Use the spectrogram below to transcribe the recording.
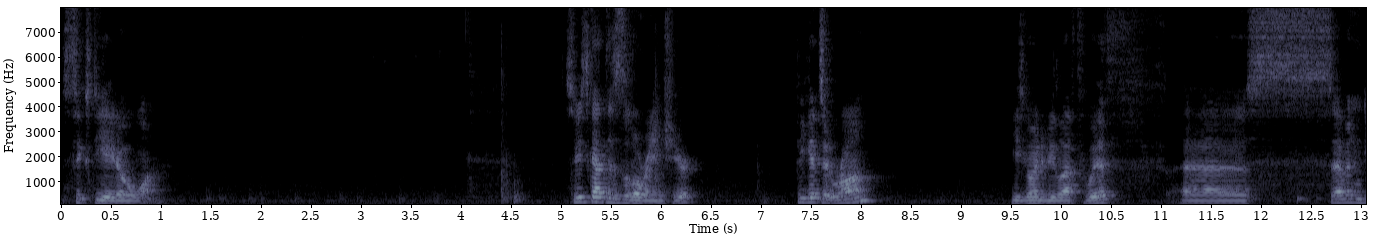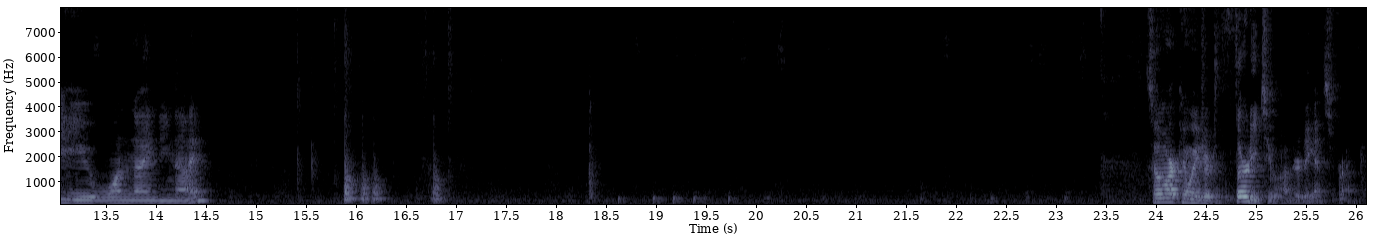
6801. So he's got this little range here. If he gets it wrong, he's going to be left with uh, 7199. So Mark can wager up to 3,200 against Frank.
